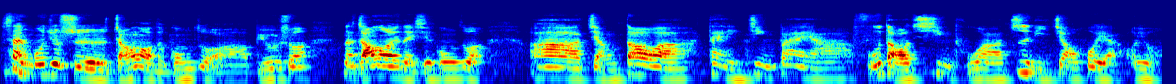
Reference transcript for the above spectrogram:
善功就是长老的工作啊。比如说，那长老有哪些工作啊？讲道啊，带领敬拜呀，辅导信徒啊，治理教会啊。哎呦，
